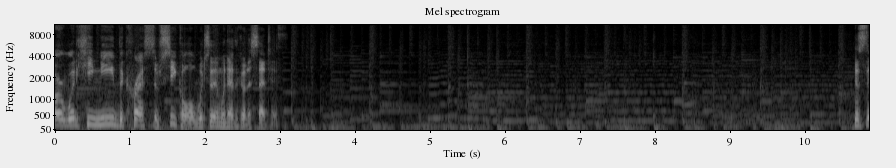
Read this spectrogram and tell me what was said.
Or would he need the crest of Cichol, which then would have to go to Seteth? Because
